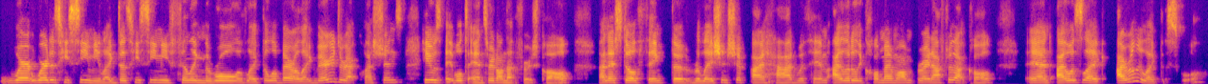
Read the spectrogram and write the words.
where where does he see me? Like does he see me filling the role of like the libero? Like very direct questions. He was able to answer it on that first call and i still think the relationship i had with him i literally called my mom right after that call and i was like i really like this school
